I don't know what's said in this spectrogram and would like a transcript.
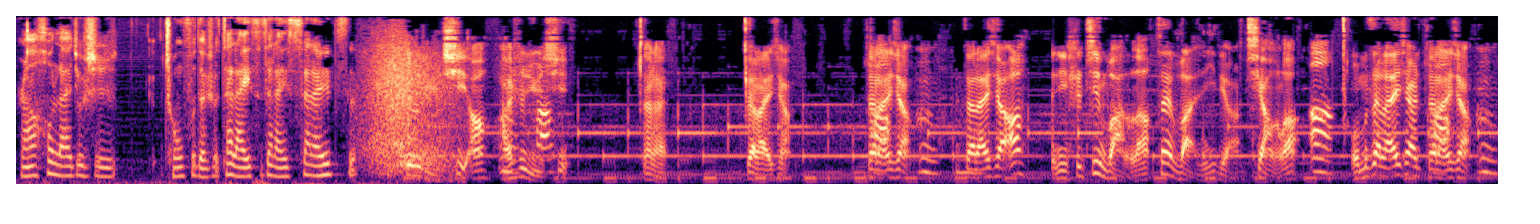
然后后来就是重复的说再来一次，再来一次，再来一次。这是语气啊，还是语气，再来，再来一下，再来一下，嗯，再来一下啊！你是进晚了，再晚一点，抢了，嗯，我们再来一下，再来一下，嗯，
